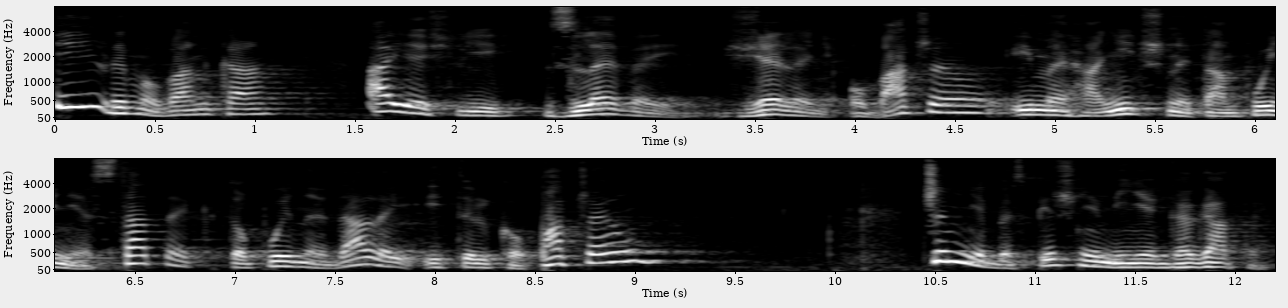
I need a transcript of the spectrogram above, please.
I rymowanka, a jeśli z lewej zieleń obaczę i mechaniczny tam płynie statek, to płynę dalej i tylko patrzę, czym niebezpiecznie minie gagatek.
